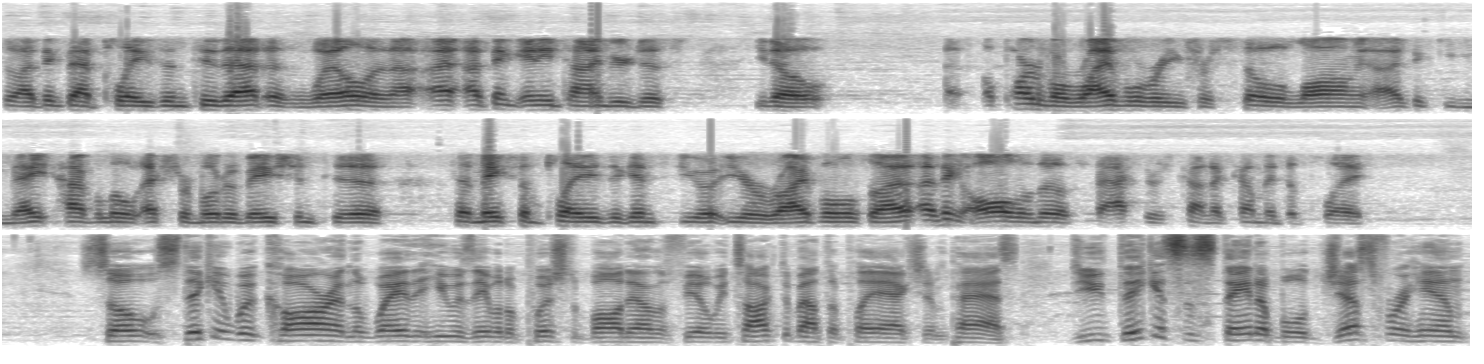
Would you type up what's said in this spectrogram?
so I think that plays into that as well. And I, I think anytime you're just you know a part of a rivalry for so long, I think you might have a little extra motivation to to make some plays against your your rivals. So I, I think all of those factors kind of come into play. So, sticking with Carr and the way that he was able to push the ball down the field, we talked about the play action pass. Do you think it's sustainable just for him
